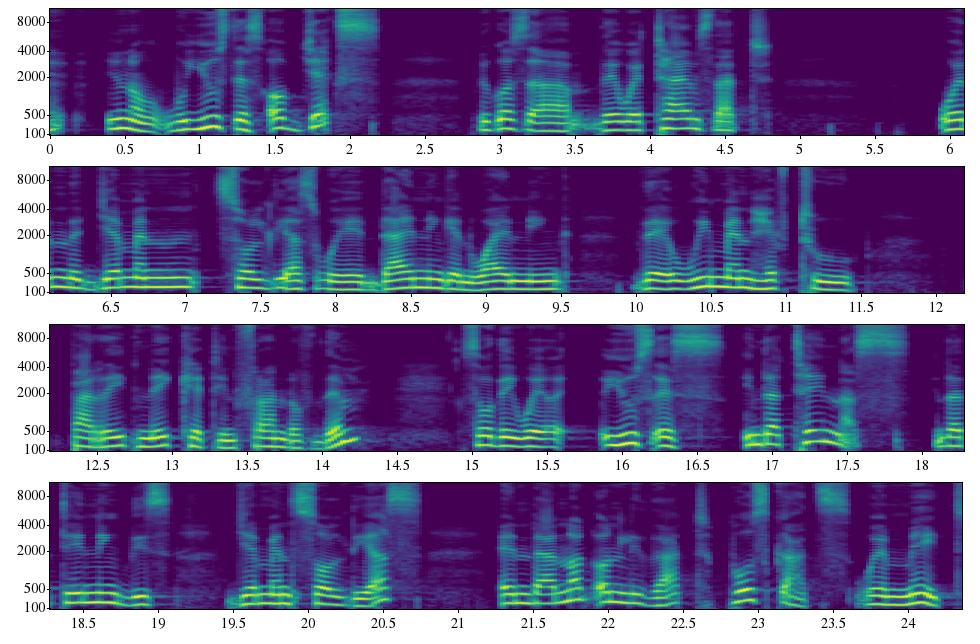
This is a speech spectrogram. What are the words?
you know, we used as objects because um, there were times that when the German soldiers were dining and wining, the women have to parade naked in front of them. So they were used as entertainers, entertaining these German soldiers. And uh, not only that, postcards were made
